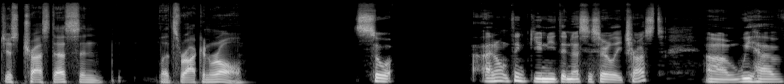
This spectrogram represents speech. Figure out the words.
just trust us and let's rock and roll? So I don't think you need to necessarily trust. Uh, we have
